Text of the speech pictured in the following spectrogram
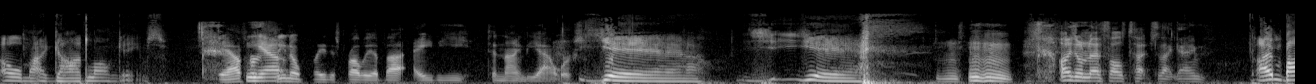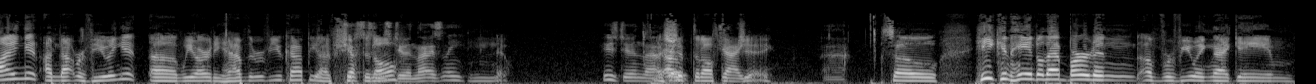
oh my god, long games. Yeah, I've heard Yeah. Xenoblade is probably about 80 to 90 hours. Yeah. Y- yeah. I don't know if I'll touch that game. I'm buying it. I'm not reviewing it. Uh, we already have the review copy. I've shipped Justin's it off. doing that, isn't he? No. Who's doing I that? Oh, shipped it off Jay. to Jay. Ah. So he can handle that burden of reviewing that game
